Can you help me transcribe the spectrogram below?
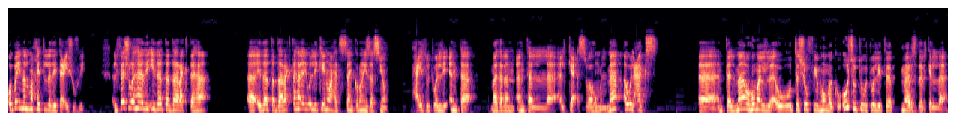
وبين المحيط الذي تعيش فيه. الفجوة هذه إذا تداركتها آه، إذا تداركتها يولي كاين واحد السينكرونيزاسيون بحيث تولي أنت مثلا أنت ال- الكأس وهم الماء أو العكس. آه، أنت الماء وهما ال... وتشوف فيهم هما. كؤوس وتولي تمارس ذلك ال...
